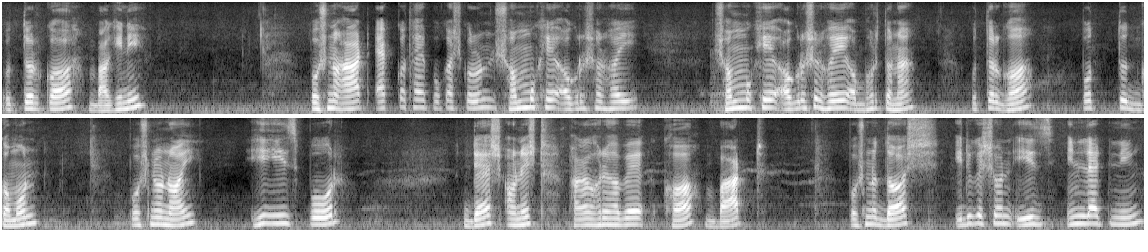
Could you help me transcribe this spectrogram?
উত্তর ক, বাঘিনী। প্রশ্ন আট, এক কথায় প্রকাশ করুন, সম্মুখে অগ্রসর হয়, সম্মুখে অগ্রসর হয়ে অভ্যর্থনা। উত্তর ঘ, প্রত্যুদ্গমন। প্রশ্ন নয়, he is poor, dash honest, ফাঁকা ঘরে হবে খ, বাট। প্রশ্ন দশ, education is enlightening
